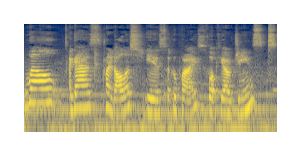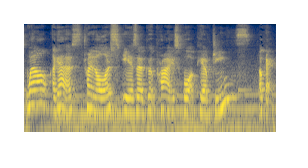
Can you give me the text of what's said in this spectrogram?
Well, I guess $20 is a good price for a pair of jeans. Well, I guess $20 is a good price for a pair of jeans. OK，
